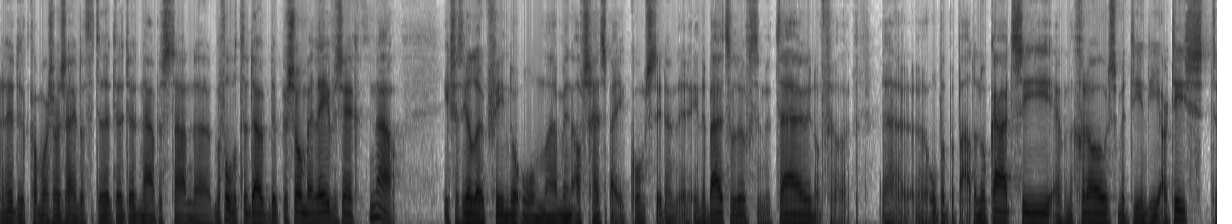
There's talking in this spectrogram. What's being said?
Hè? Het kan maar zo zijn dat de, de, de nabestaande, bijvoorbeeld de, de persoon bij leven zegt, nou, ik zou het heel leuk vinden om uh, mijn afscheidsbijeenkomst in, een, in de buitenlucht, in de tuin of uh, op een bepaalde locatie, en een groots met die en die artiest.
